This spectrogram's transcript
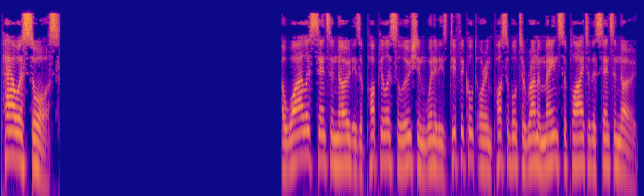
Power source A wireless sensor node is a popular solution when it is difficult or impossible to run a main supply to the sensor node.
